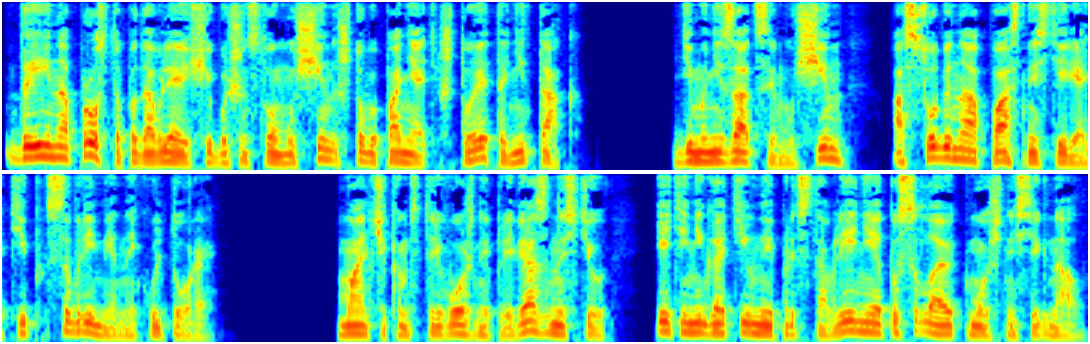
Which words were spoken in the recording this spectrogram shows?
да и на просто подавляющее большинство мужчин, чтобы понять, что это не так. Демонизация мужчин особенно опасный стереотип современной культуры. Мальчикам с тревожной привязанностью эти негативные представления посылают мощный сигнал.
